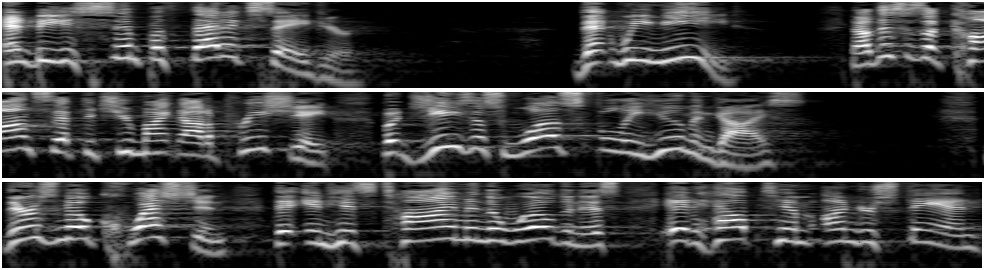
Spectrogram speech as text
and be a sympathetic Savior that we need. Now, this is a concept that you might not appreciate, but Jesus was fully human, guys. There's no question that in his time in the wilderness, it helped him understand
